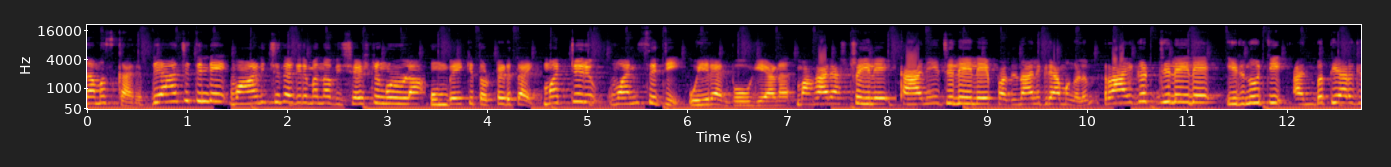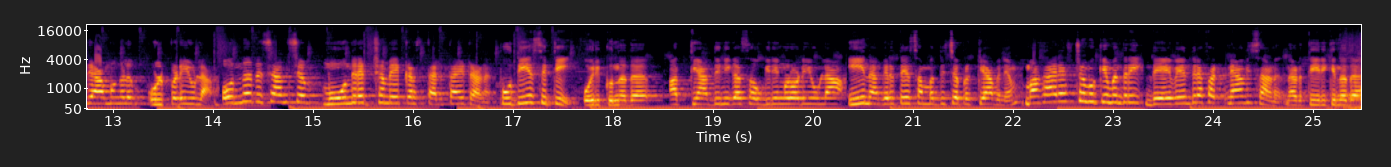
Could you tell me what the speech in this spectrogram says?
നമസ്കാരം. രാജ്യത്തിന്റെ വാണിജ്യ നഗരമെന്ന വിശേഷണങ്ങളുള്ള മുംബൈക്ക് തൊട്ടടുത്തായി മറ്റൊരു വൻ സിറ്റി ഉയരാൻ പോവുകയാണ്. മഹാരാഷ്ട്രയിലെ താനെ ജില്ലയിലെ പതിനാല് ഗ്രാമങ്ങളും റായ്ഗഡ് ജില്ലയിലെ ഇരുന്നൂറ്റി അൻപത്തിയാറ് ഗ്രാമങ്ങളും ഉൾപ്പെടെയുള്ള ഒന്ന് ദശാംശം മൂന്ന് ലക്ഷം ഏക്കർ സ്ഥലത്തായിട്ടാണ് പുതിയ സിറ്റി ഒരുക്കുന്നത്. അത്യാധുനിക സൗകര്യങ്ങളോടെയുള്ള ഈ നഗരത്തെ സംബന്ധിച്ച പ്രഖ്യാപനം മഹാരാഷ്ട്ര മുഖ്യമന്ത്രി ദേവേന്ദ്ര ഫട്നാവിസ് ആണ് നടത്തിയിരിക്കുന്നത്.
